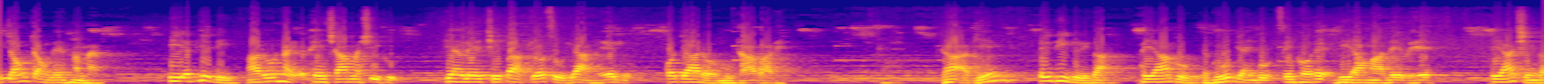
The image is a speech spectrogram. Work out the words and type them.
အကြောင်းကြောင့်လည်းမှန်မှန်ဒီအပြစ်ဒီငါတို့၌အထင်ရှားမရှိဟု ပြန်လဲခြေပပြောဆိုရမယ်လို့ဟောကြားတော်မူထားပါတယ်။ဒါအပြင်အိဋ္ဌိတွေကဖရာကိုတကူပြိုင်ဖို့စိန်ခေါ်တဲ့နေရာမှာလည်းပဲဖရာရှင်က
